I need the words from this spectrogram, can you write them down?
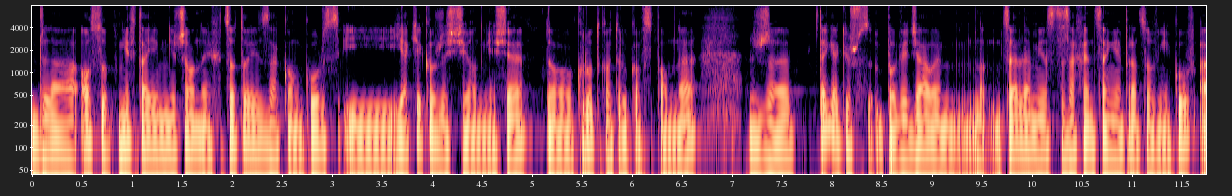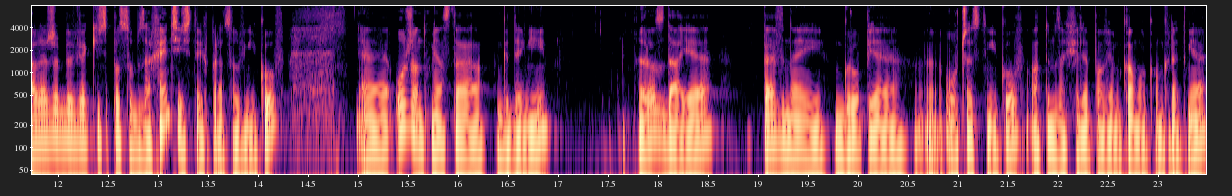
Dla osób niewtajemniczonych, co to jest za konkurs i jakie korzyści on niesie, to krótko tylko wspomnę, że tak jak już powiedziałem, no, celem jest zachęcenie pracowników, ale żeby w jakiś sposób zachęcić tych pracowników, e, Urząd Miasta Gdyni rozdaje pewnej grupie e, uczestników, o tym za chwilę powiem komu konkretnie,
